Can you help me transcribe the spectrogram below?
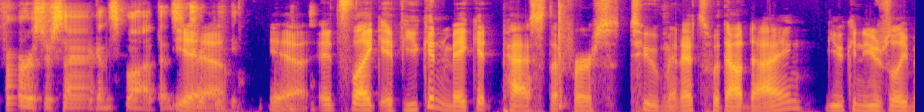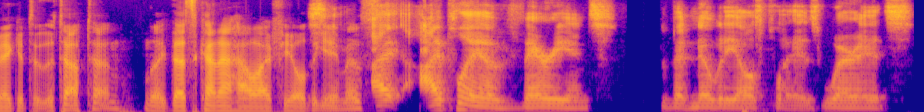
first or second spot that's Yeah. tricky. Yeah, it's like if you can make it past the first two minutes without dying, you can usually make it to the top ten. Like that's kind of how I feel the See, game is. I I play a variant that nobody else plays, where it's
